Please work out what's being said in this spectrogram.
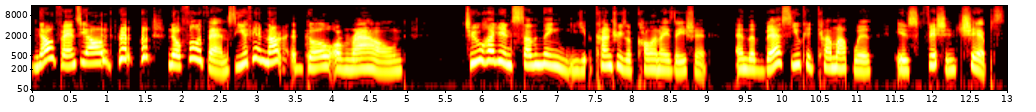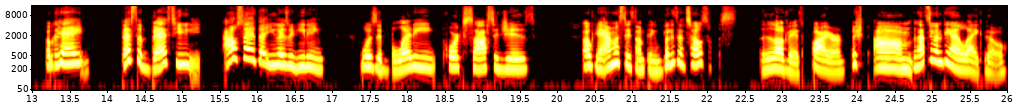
No offense, y'all. no, full offense. You cannot go around 200 and something countries of colonization, and the best you could come up with is fish and chips. Okay? That's the best you. Outside that, you guys are eating, was it bloody pork sausages? Okay, I'm gonna say something. But it's a toast. Love it. Fire. Um, that's the only thing I like though.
